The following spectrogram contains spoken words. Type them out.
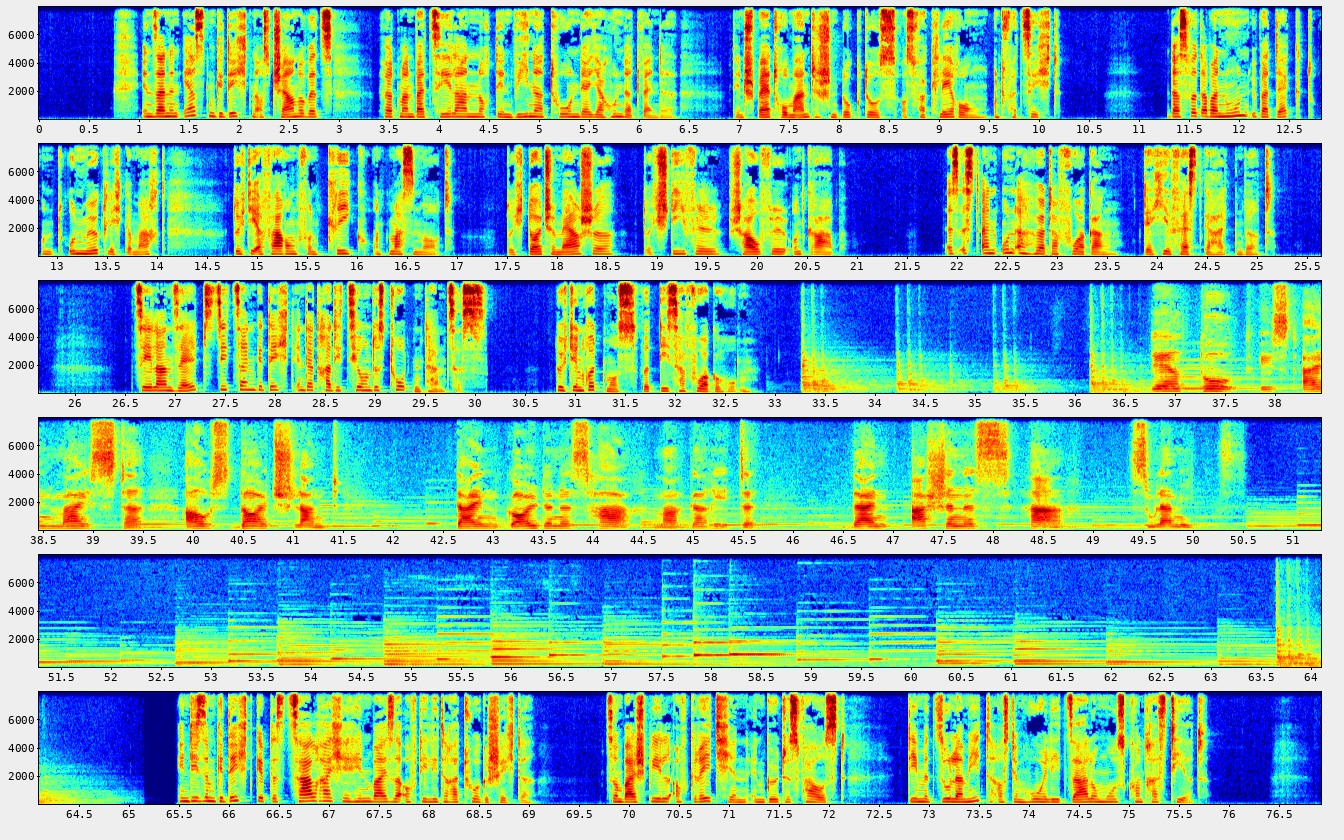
In seinen ersten Gedichten aus Tschernowitz hört man bei Celan noch den Wiener Ton der Jahrhundertwende, den spätromantischen Duktus aus Verklärung und Verzicht. Das wird aber nun überdeckt und unmöglich gemacht durch die Erfahrung von Krieg und Massenmord, durch deutsche Märsche, durch Stiefel, Schaufel und Grab. Es ist ein unerhörter Vorgang, der hier festgehalten wird. Celan selbst sieht sein Gedicht in der Tradition des Totentanzes. Durch den Rhythmus wird dies hervorgehoben. Der Tod ist ein Meister aus Deutschland. Dein goldenes Haar, Margarete, dein aschenes Haar, Sulamit. In diesem Gedicht gibt es zahlreiche Hinweise auf die Literaturgeschichte, zum Beispiel auf Gretchen in Goethes Faust, die mit Sulamit aus dem Hohelied Salomos kontrastiert.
